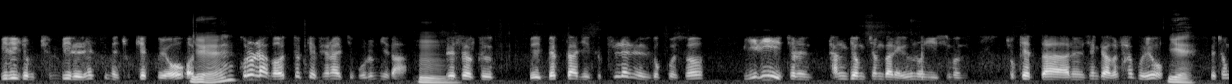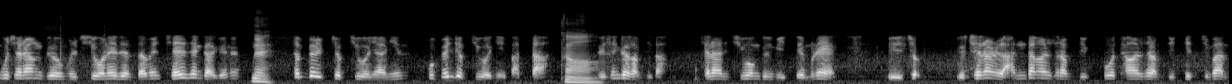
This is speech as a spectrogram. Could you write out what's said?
미리 좀 준비를 했으면 좋겠고요. 예. 코로나가 어떻게 변할지 모릅니다. 음. 그래서 그 몇 가지 그 플랜을 놓고서 미리 저는 당정청 간의 의논이 있으면 좋겠다는 생각을 하고요. 예. 그 정부 재난금을 지원해야 된다면 제 생각에는 네. 선별적 지원이 아닌 보편적 지원이 맞다. 어. 생각합니다. 재난 지원금이기 때문에 이 재난을 안 당한 사람도 있고 당한 사람도 있겠지만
